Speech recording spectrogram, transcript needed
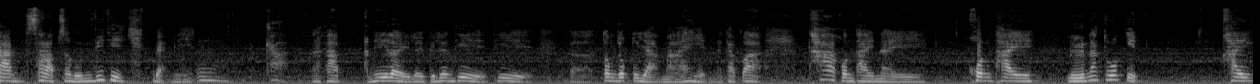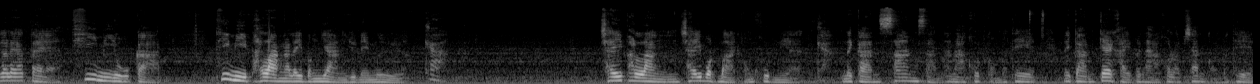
การสนับสนุนวิธีคิดแบบนี้อืมค่ะนะครับ อันนี้เลยเลยเป็นเรื่องที่ที่เอ่อต้องยกตัวอย่างมาให้เห็นนะครับว่าถ้าคนไทยในคนไทยหรือนักธุรกิจใครก็แล้วแต่ที่มีโอกาสที่มีพลังอะไรบางอย่างอยู่ในมือค่ะใช้พลังใช้บทบาทของคุณเนี่ยค่ะในการสร้างสรรค์อนาคตของประเทศ ในการแก้ไขปัญหาคอร์รัปชันของประเทศ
